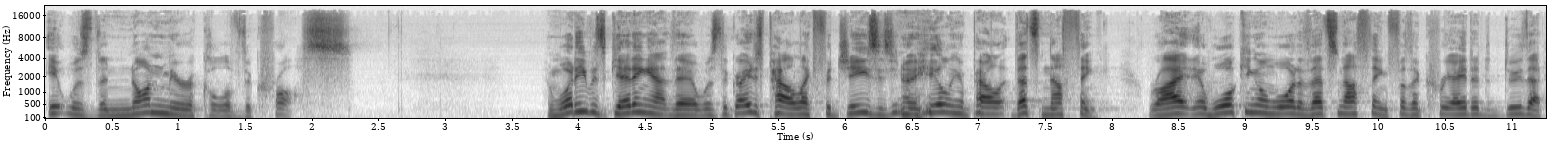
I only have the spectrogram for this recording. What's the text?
it was the non miracle of the cross. And what he was getting at there was the greatest power, like for Jesus, you know, healing a paralyzed, that's nothing right? Walking on water, that's nothing for the Creator to do that.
